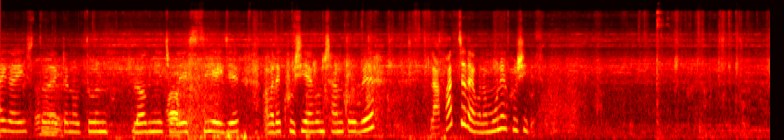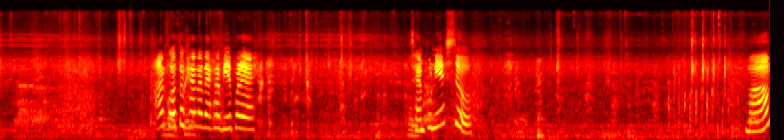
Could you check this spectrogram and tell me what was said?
হাই গাইস তো একটা নতুন ব্লগ নিয়ে চলে এসেছি এই যে আমাদের খুশি এখন স্নান করবে। লাফাচ্ছে দেখো না মনের খুশিতে আর কত খেলা দেখা বিয়ে পরে আয়। শ্যাম্পু নিয়ে এসছো? মাম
